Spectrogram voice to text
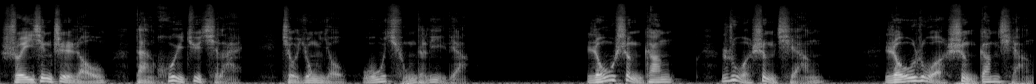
水性至柔，但汇聚起来就拥有无穷的力量。柔胜刚。弱胜强，柔弱胜刚强。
